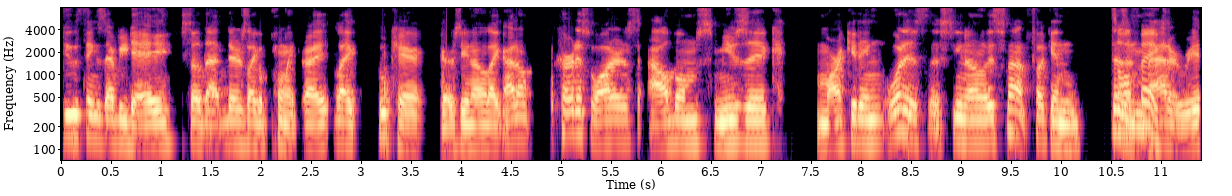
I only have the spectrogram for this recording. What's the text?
do things every day so that there's like a point, right? Like who cares, you know? Like I don't Curtis Waters albums, music, marketing, what is this? You know, it's not fucking doesn't matter really.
